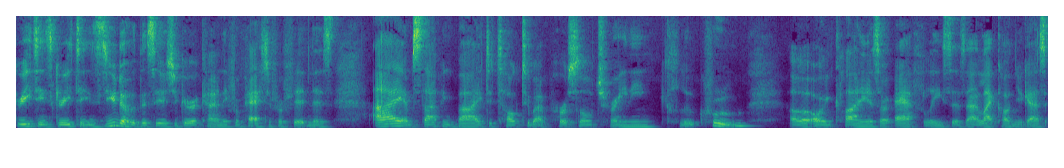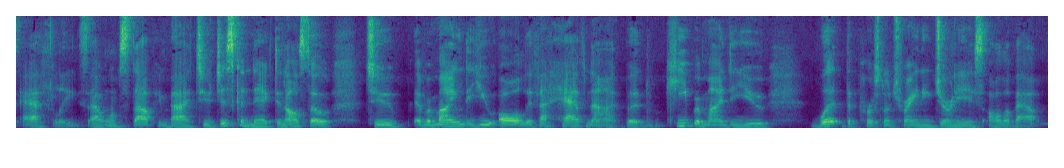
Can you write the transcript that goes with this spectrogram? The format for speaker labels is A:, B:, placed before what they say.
A: Greetings, greetings. You know who this is, your girl Connie from Passion for Fitness. I am stopping by to talk to my personal training crew uh, or clients or athletes, as I like calling you guys athletes. I'm stopping by to just connect and also to remind you all, if I have not, but keep reminding you what the personal training journey is all about.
